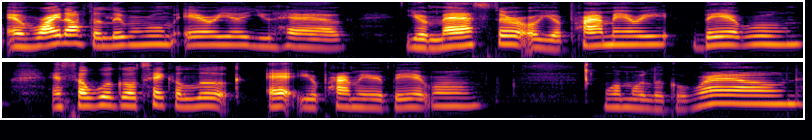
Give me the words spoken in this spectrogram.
and right off the living room area you have your master or your primary bedroom and so we'll go take a look at your primary bedroom. One more look around.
